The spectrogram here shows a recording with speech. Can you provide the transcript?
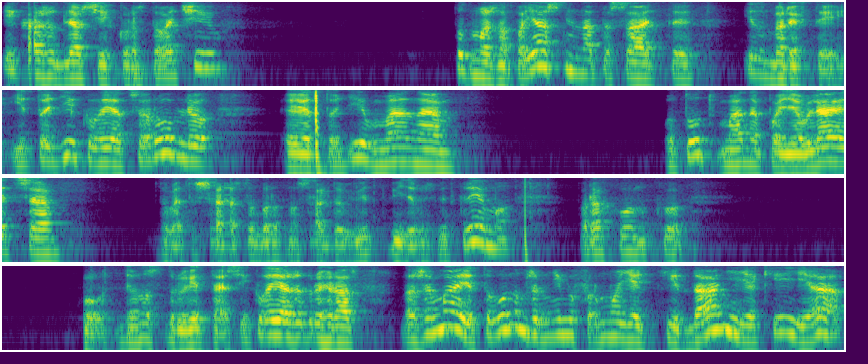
І кажу для всіх користувачів. Тут можна пояснення написати і зберегти. І тоді, коли я це роблю, е, тоді в мене отут в мене появляється. Давайте ще раз оборотну сальдо від, відкриємо по рахунку. О, 92 тест. І коли я вже другий раз нажимаю, то воно вже мені формує ті дані, які я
